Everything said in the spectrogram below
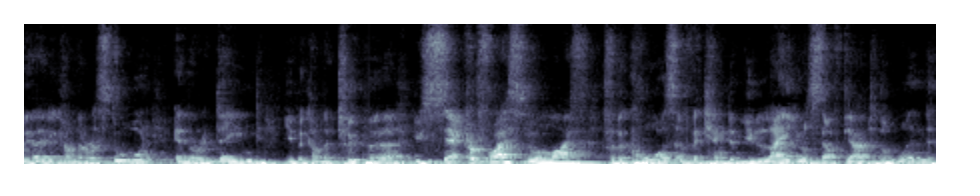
where they become the restored and the redeemed. You become the tupuna. You sacrifice your life for the cause of the kingdom. You lay yourself down to the wind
